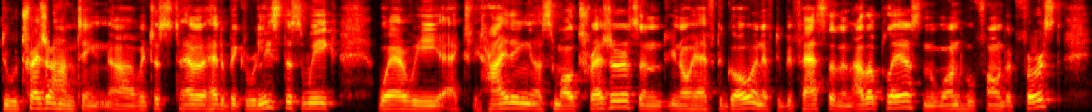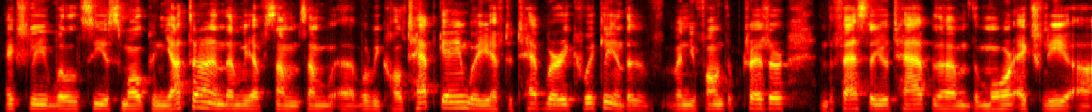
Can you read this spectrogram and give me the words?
do treasure hunting. Uh, we just have, had a big release this week where we actually hiding uh, small treasures, and you know you have to go and have to be faster than other players. And the one who found it first actually will see a small pinata, and then we have some some uh, what we call tap game where you have to tap very quickly, and the, when you found the treasure, and the faster you tap, um, the more actually uh,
